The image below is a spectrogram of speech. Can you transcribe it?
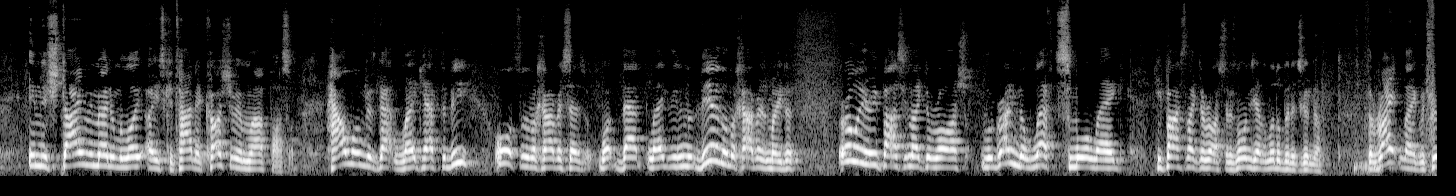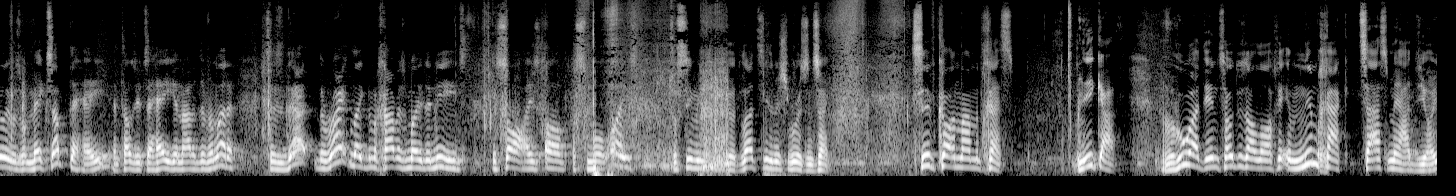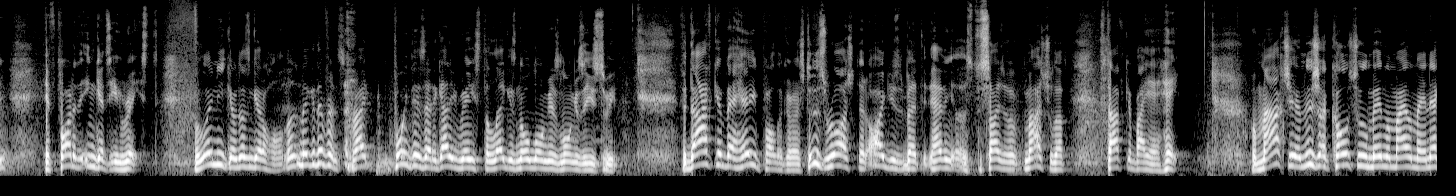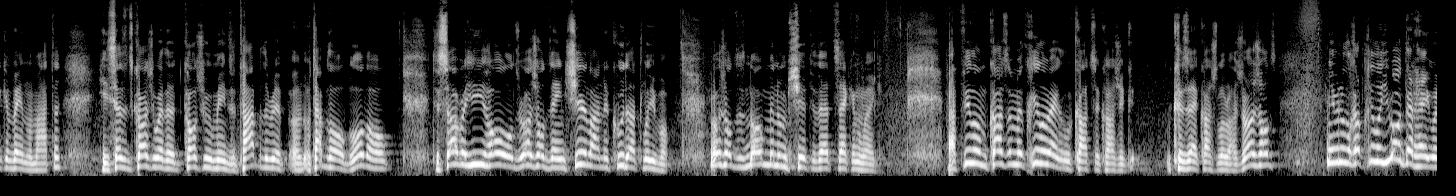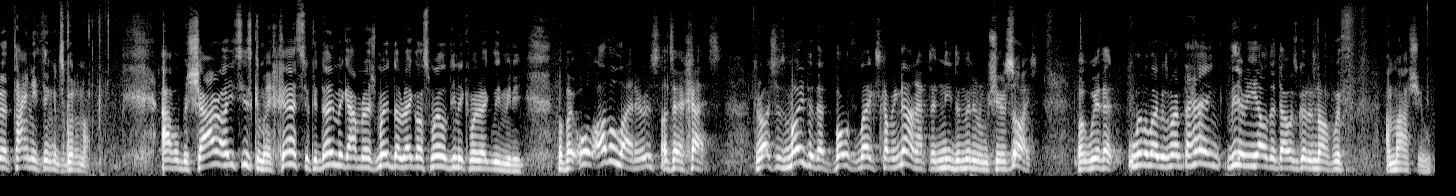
How long does that leg have to be? Also, the Mechaber says what that leg. There, the Mechaber is made. Earlier, he passed like the Rosh. Regarding the left small leg, he passed like the Rosh. So as long as you have a little bit, it's good enough. The right leg, which really was what makes up the hay and tells you it's a hay and not a different letter, says that the right leg, the Mechaber's Maida needs the size of a small ice, which will seem good. Let's see the Mishnah inside. Sivka and Lamed Ches. Nikav. V'hu adin, so does Allah, im nimchak tzas mehadyoy, if part of the ink gets erased. V'loy nikav doesn't get a hole. Doesn't make a difference, right? The point is that it got erased, the leg is no longer as long as it used to be. V'dafke behei polakarash. To this Rosh that argues about having the size of a mashu left, a hay. He says it's kosher whether the kosher at the top of the rib, on top of the hole, below the hole. To suffer, he holds Rosh holds ein shir la nekudat libo. Rosh holds there's no minimum shir to that second leg. Afilum kasam metchila regel katsa kosher kazeh kosher Rosh. Rosh even if the you wrote that hay with a tiny thing, it's good enough. But by all other letters, let's say a ches, the Rosh is mighty that both legs coming down have to need the minimum sheer size. But where that little leg was meant to hang, there he held that that was good enough with a mashu.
